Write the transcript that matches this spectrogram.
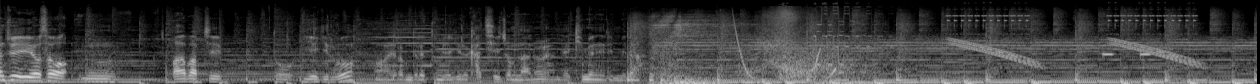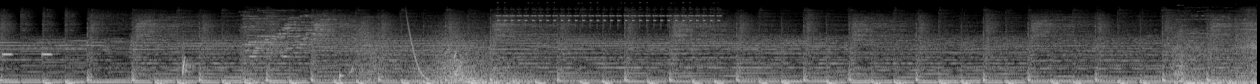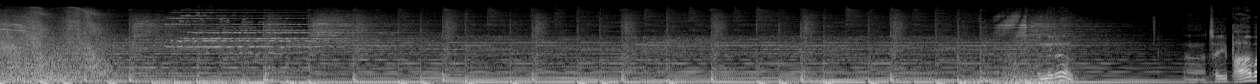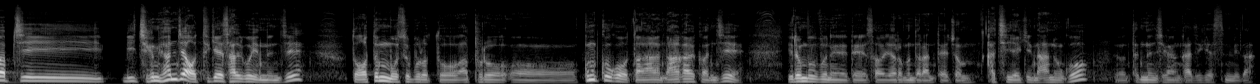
지난주에 이어서 음, 바밥집 또 얘기로 어, 여러분들의 좀 얘기를 같이 좀 나눌 네, 김현일입니다. 저희 바하밥집이 지금 현재 어떻게 살고 있는지 또 어떤 모습으로 또 앞으로 어, 꿈꾸고 나, 나아갈 건지 이런 부분에 대해서 여러분들한테 좀 같이 얘기 나누고 어, 듣는 시간 가지겠습니다.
